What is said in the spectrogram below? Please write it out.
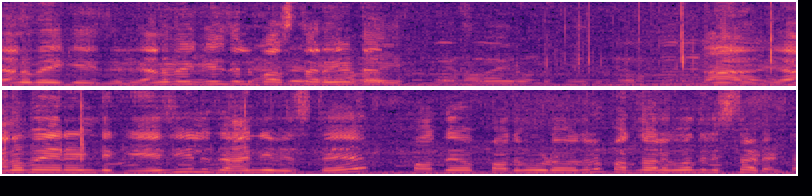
ఎనభై కేజీలు. ఎనభై కేజీలు బస్తా రేటు? ఎనభై రెండు కేజీలు ధాన్యం ఇస్తే పద పదమూడు వందలు పద్నాలుగు వందలు ఇస్తాడంట.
